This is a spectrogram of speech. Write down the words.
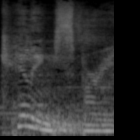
Killing spree.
